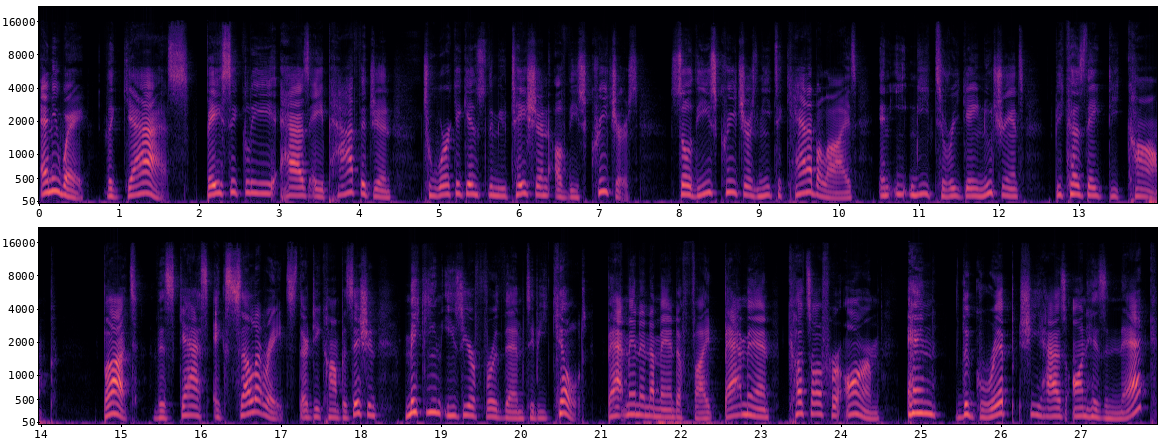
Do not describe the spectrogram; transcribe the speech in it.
Anyway, the gas basically has a pathogen to work against the mutation of these creatures. So these creatures need to cannibalize and eat meat to regain nutrients because they decomp. But this gas accelerates their decomposition, making it easier for them to be killed. Batman and Amanda fight. Batman cuts off her arm, and the grip she has on his neck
